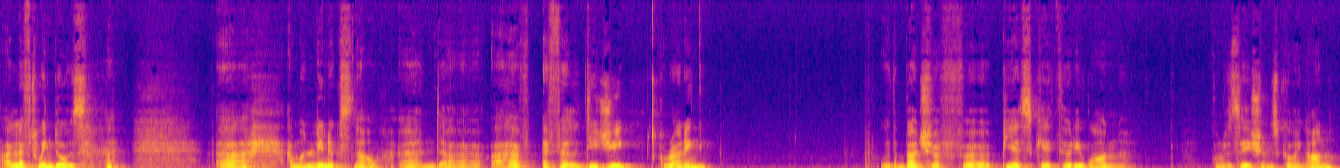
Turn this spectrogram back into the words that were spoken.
I left Windows uh, I'm on Linux now and uh, I have FLDigi running with a bunch of PSK31 conversations going on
